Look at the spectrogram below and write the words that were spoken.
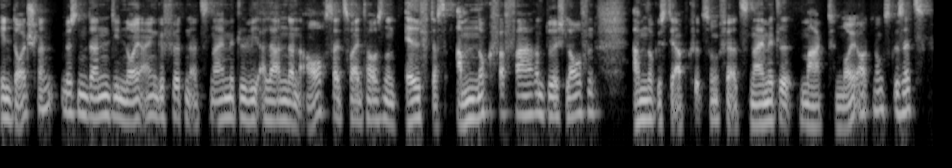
In Deutschland müssen dann die neu eingeführten Arzneimittel wie alle anderen auch seit 2011 das AMNOG-Verfahren durchlaufen. AMNOG ist die Abkürzung für Arzneimittelmarktneuordnungsgesetz.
